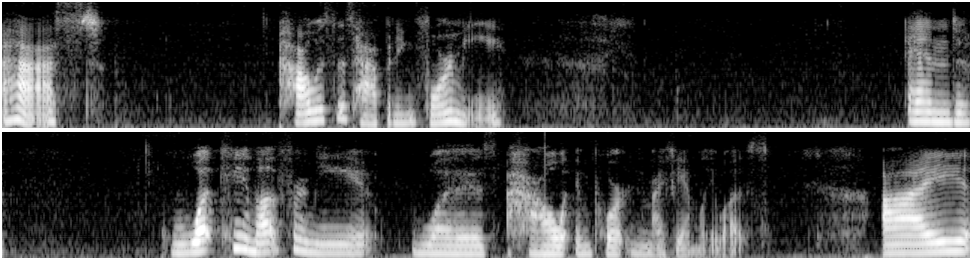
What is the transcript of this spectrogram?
asked, How is this happening for me? And what came up for me was how important my family was. I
